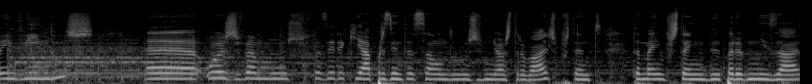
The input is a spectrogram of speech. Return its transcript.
Bem-vindos. Uh, hoje vamos fazer aqui a apresentação dos melhores trabalhos, portanto, também vos tenho de parabenizar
